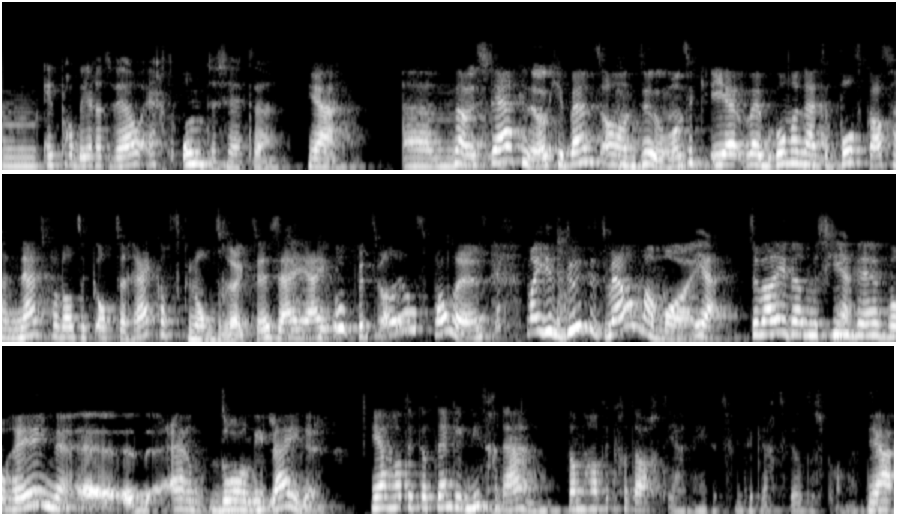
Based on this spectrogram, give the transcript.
um, ik probeer het wel echt om te zetten. Ja. Um, nou, sterker nog, je bent al aan het doen. Want ik, jij, wij begonnen net ja. de podcast en net voordat ik op de recordknop drukte, zei jij: Oeh, ik vind het wel heel spannend. Maar je doet het wel maar mooi. Ja. Terwijl je er misschien voorheen uh, er door liet leiden. Ja, had ik dat denk ik niet gedaan, dan had ik gedacht, ja nee, dat vind ik echt veel te spannend. Ja.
